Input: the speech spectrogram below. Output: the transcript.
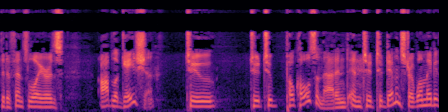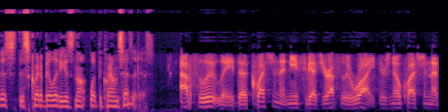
the defense lawyer's obligation to to to poke holes in that and, and to, to demonstrate, well, maybe this, this credibility is not what the Crown says it is? Absolutely. The question that needs to be asked, you're absolutely right. There's no question that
